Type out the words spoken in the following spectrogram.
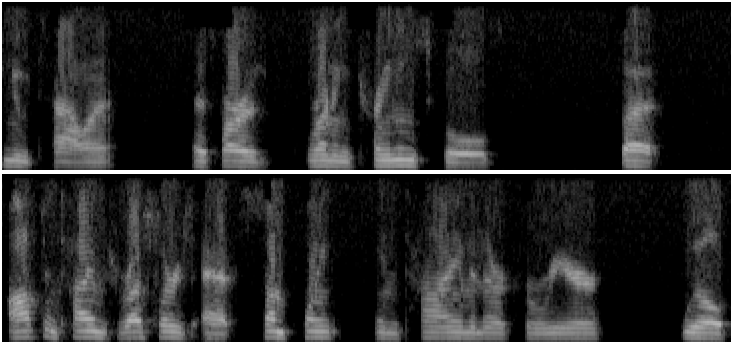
new talent as far as running training schools, but oftentimes wrestlers at some point in time in their career will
